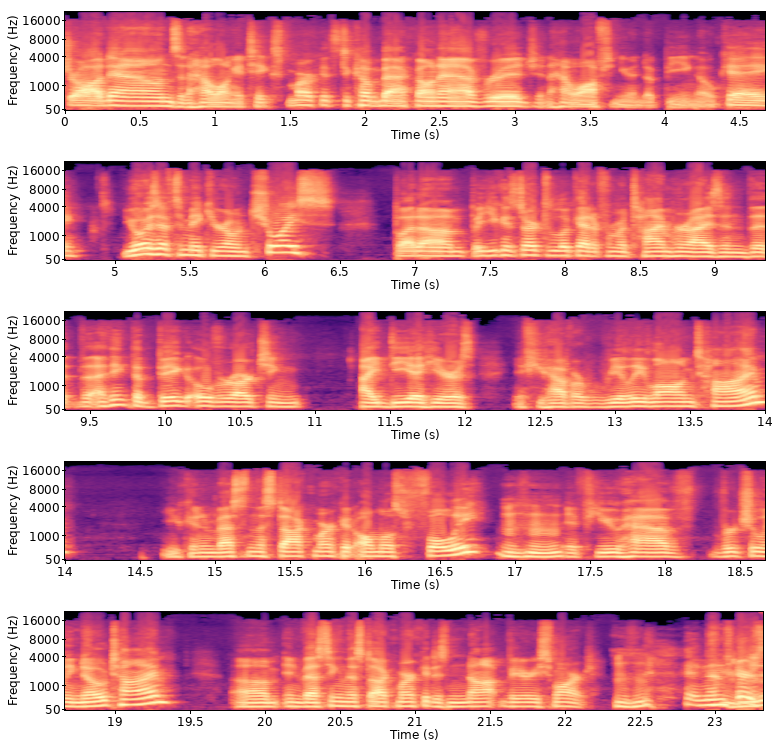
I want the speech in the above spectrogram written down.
drawdowns and how long it takes markets to come back on average and how often you end up being okay. You always have to make your own choice, but um, but you can start to look at it from a time horizon. That I think the big overarching idea here is if you have a really long time, you can invest in the stock market almost fully. If you have virtually no time, um, investing in the stock market is not very smart. and then there's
